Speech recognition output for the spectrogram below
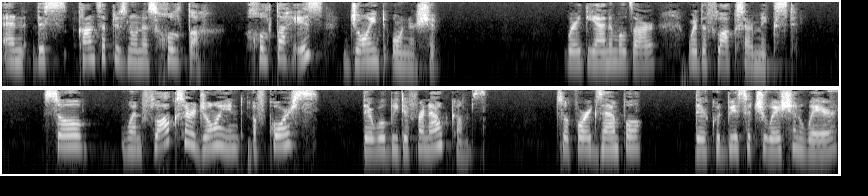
And this concept is known as khulta. Khulta is joint ownership. Where the animals are, where the flocks are mixed. So, when flocks are joined, of course, there will be different outcomes. So for example, there could be a situation where,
